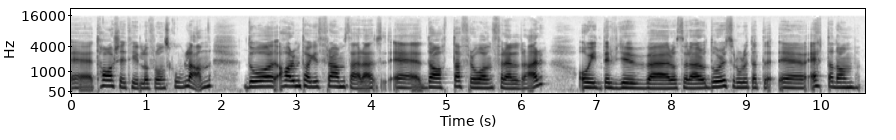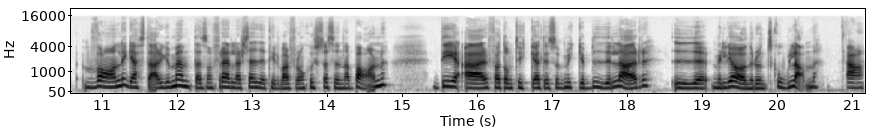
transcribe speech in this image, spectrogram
eh, tar sig till och från skolan. Då har de tagit fram så här, eh, data från föräldrar och intervjuer och sådär. Och då är det så roligt att eh, ett av de vanligaste argumenten som föräldrar säger till varför de skjutsar sina barn, det är för att de tycker att det är så mycket bilar i miljön runt skolan. Ja.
